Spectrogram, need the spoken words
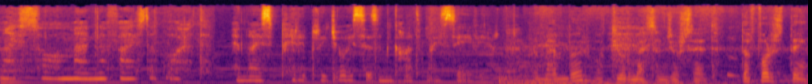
My soul magnifies the Lord. And my spirit rejoices in God my Savior. Remember what your messenger said. The first thing.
